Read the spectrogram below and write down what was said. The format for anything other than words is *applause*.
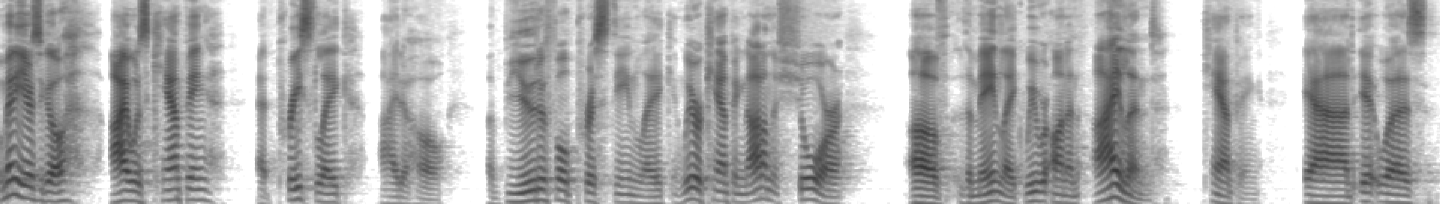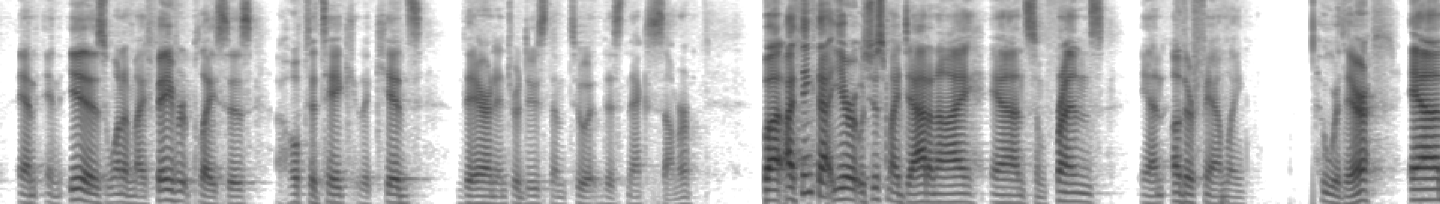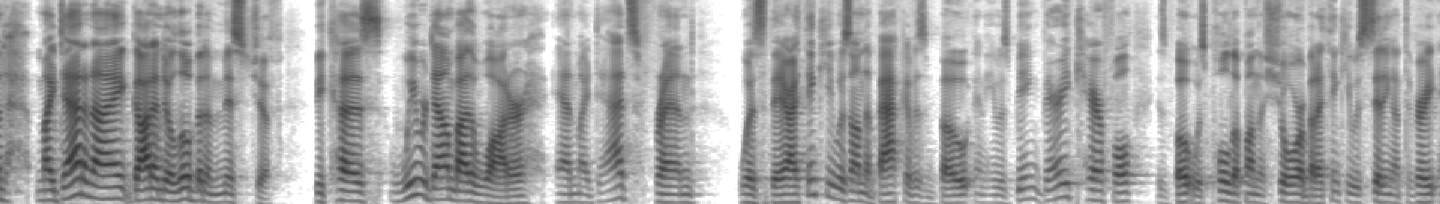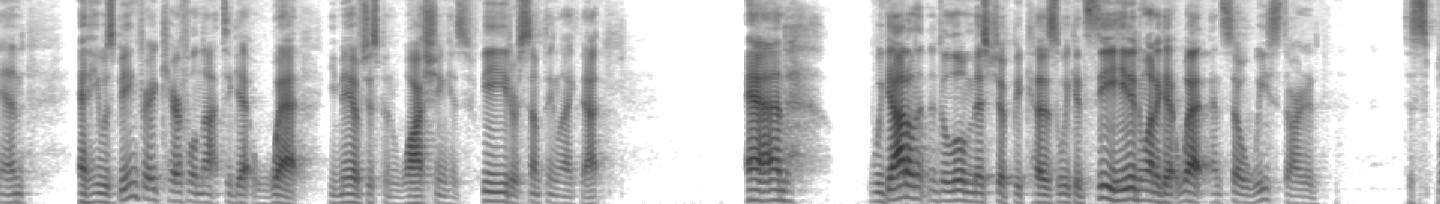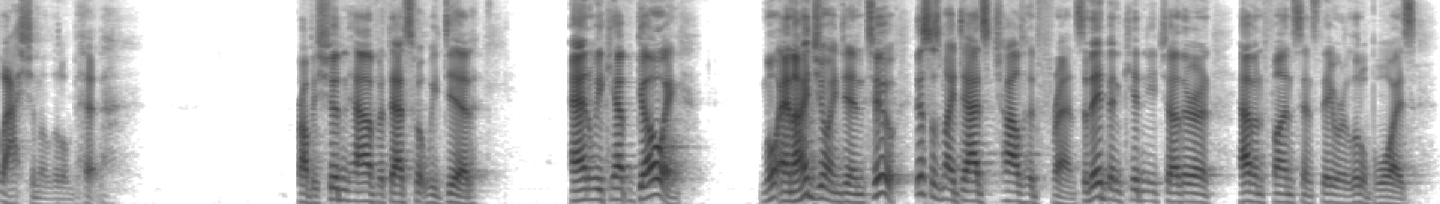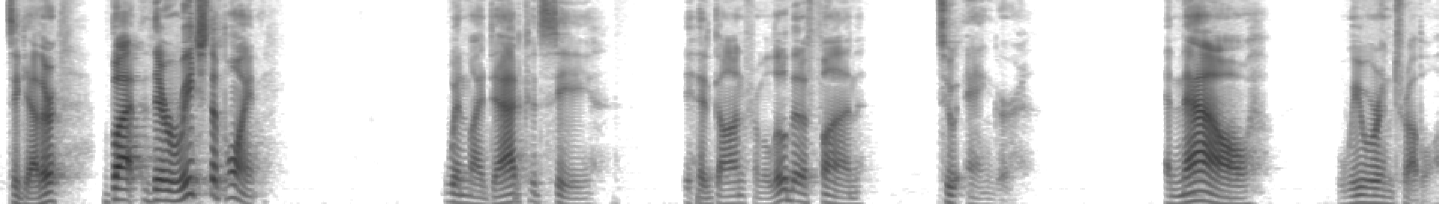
Well, many years ago, I was camping at Priest Lake, Idaho, a beautiful, pristine lake. And we were camping not on the shore of the main lake, we were on an island camping. And it was and, and is one of my favorite places. I hope to take the kids there and introduce them to it this next summer. But I think that year it was just my dad and I and some friends and other family who were there. And my dad and I got into a little bit of mischief because we were down by the water and my dad's friend was there. I think he was on the back of his boat and he was being very careful. His boat was pulled up on the shore, but I think he was sitting at the very end and he was being very careful not to get wet. He may have just been washing his feet or something like that. And we got into a little mischief because we could see he didn't want to get wet, and so we started to splash him a little bit. Probably shouldn't have, but that's what we did. And we kept going. And I joined in too. This was my dad's childhood friend. So they'd been kidding each other and having fun since they were little boys together. But there reached a point when my dad could see it had gone from a little bit of fun to anger. And now we were in trouble.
